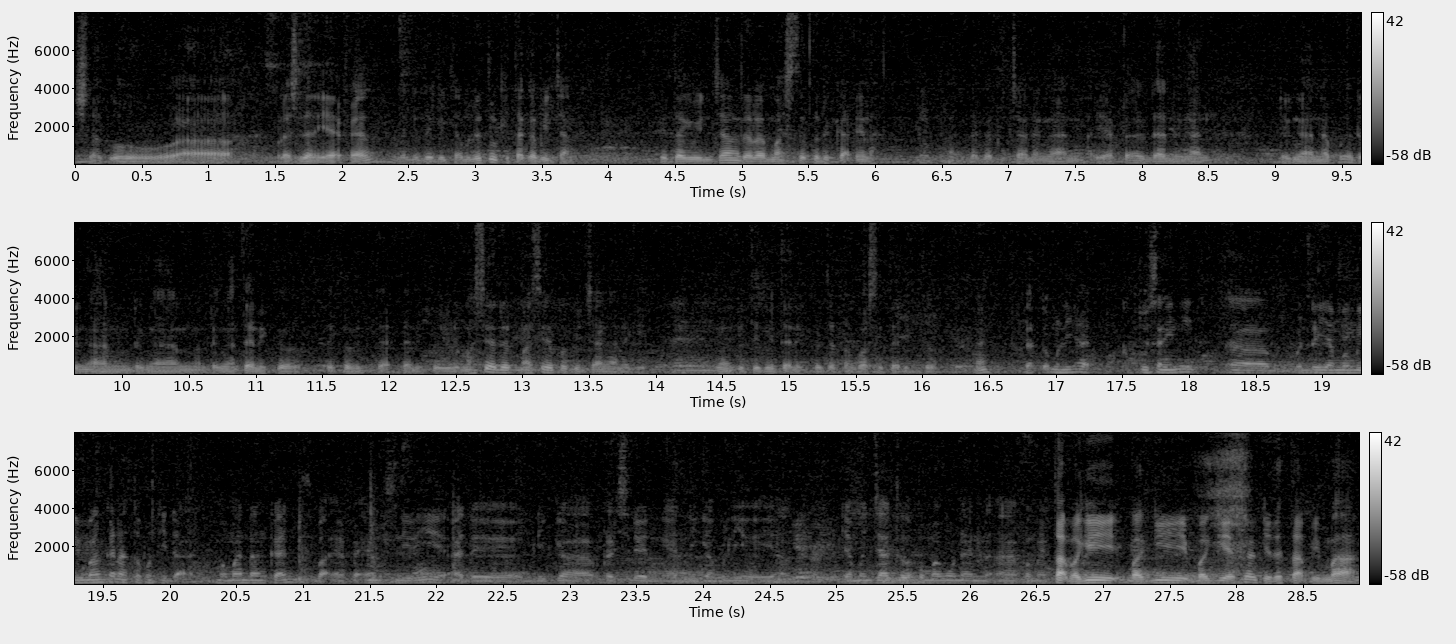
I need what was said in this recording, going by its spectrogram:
selaku uh, Presiden AFL dan kita bincang benda itu kita akan bincang. Kita akan bincang dalam masa terdekat ni lah. Kita akan bincang dengan AFL dan dengan dengan apa dengan dengan dengan technical technical, technical masih ada masih ada perbincangan lagi dengan kita punya technical jawatankuasa technical eh? Datuk melihat keputusan ini uh, benda yang membimbangkan ataupun tidak memandangkan sebab FAM sendiri ada Liga Presiden dengan Liga Belia yang yang menjaga pembangunan uh, pemain. Tak bagi bagi bagi FL kita tak bimbang.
